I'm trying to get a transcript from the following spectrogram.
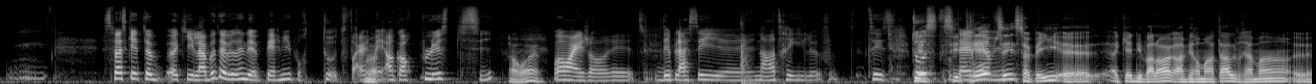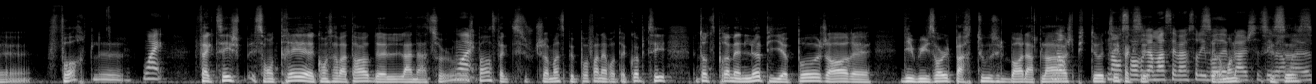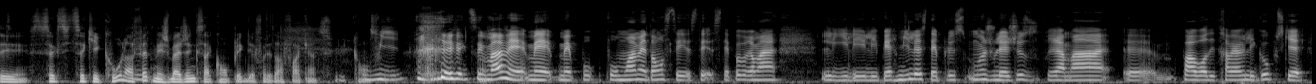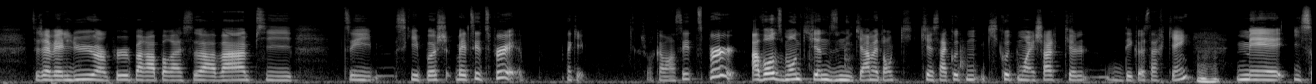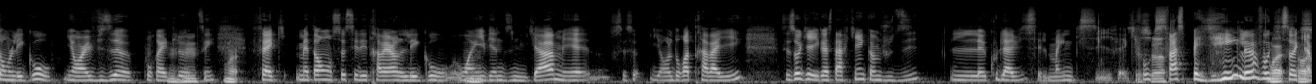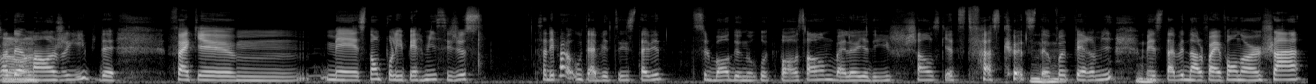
c'est parce que t'as, OK, là-bas, t'as besoin de permis pour tout faire, Ouais. mais encore plus qu'ici. Ah ouais? Ouais, ouais, genre, euh, tu déplacer euh, une entrée, là. Faut, tu c'est très, c'est un pays euh, qui a des valeurs environnementales vraiment euh, fortes. Là. Fait que, tu sais, ils sont très conservateurs de la nature, Ouais. je pense. Fait que, tu- justement, tu peux pas faire n'importe quoi. Puis, tu sais, mettons, tu te promènes là, puis il y a pas, genre, euh, des resorts partout sur le bord de la plage, puis tout. Non, Fait ils sont vraiment sévères sur les bords de plage. C'est ça, c'est ça, c'est ça qui est cool, en fait. Mm. Mais j'imagine que ça complique des fois les affaires quand tu construis. Oui, effectivement, mais, mais, mais pour, pour moi, mettons, c'était- pas vraiment les, les, les permis, là, c'était plus... Moi, je voulais juste vraiment euh, pas avoir des travailleurs légaux, parce que j'avais lu un peu par rapport à ça avant, puis, tu sais, ce qui est pas... ch- Ben, tu sais, tu peux... OK, je vais recommencer. Tu peux avoir du monde qui vient du NICA, mettons, qui, que ça coûte, qui coûte moins cher que des Costaricains, Mhm. mais ils sont légaux. Ils ont un visa pour être là, Mhm. tu sais. Ouais. Fait que, mettons, ça, c'est des travailleurs légaux. Ouais, Mhm. ils viennent du NICA, mais c'est ça, ils ont le droit de travailler. C'est sûr que les Costaricains, comme je vous dis, le coût de la vie, c'est le même qu'ici. Fait qu'il faut qu'ils se fassent payer, là. Faut Ouais, qu'ils soient capables de manger. Puis de... Fait que... hum, mais sinon, pour les permis, c'est juste... Ça dépend où tu habites. Si tu habites sur le bord d'une route passante, ben là, il y a des chances que tu te fasses cut si t'as Mhm. pas de permis. Mhm. Mais si tu habites dans le fin fond d'un champ,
